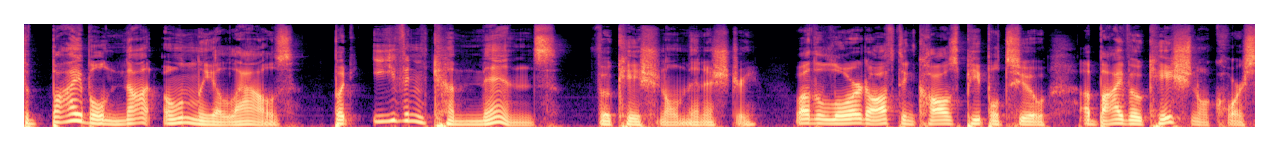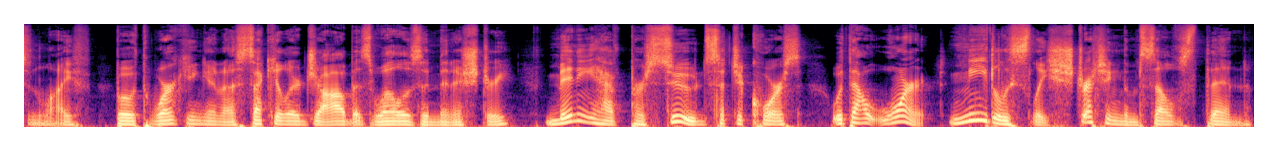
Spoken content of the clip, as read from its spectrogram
The Bible not only allows, but even commends vocational ministry. While the Lord often calls people to a bivocational course in life, both working in a secular job as well as in ministry, many have pursued such a course without warrant, needlessly stretching themselves thin.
